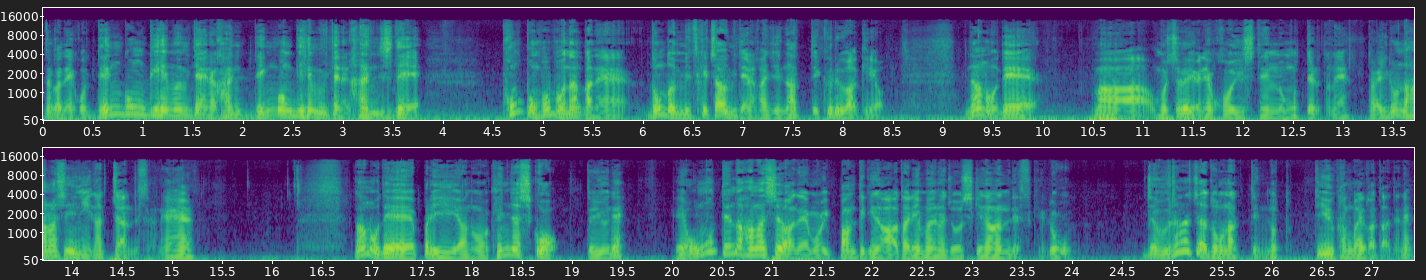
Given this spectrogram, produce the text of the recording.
なんかね、こう、伝言ゲームみたいな感じ、伝言ゲームみたいな感じで、ポンポンポンポンなんかね、どんどん見つけちゃうみたいな感じになってくるわけよ。なので、まあ、面白いよね、こういう視点を持ってるとね。だからいろんな話になっちゃうんですよね。なので、やっぱり、あの、賢者思考というね、え、表の話はね、もう一般的な当たり前な常識なんですけど、じゃあ裏じゃどうなってんの？っていう考え方でね、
